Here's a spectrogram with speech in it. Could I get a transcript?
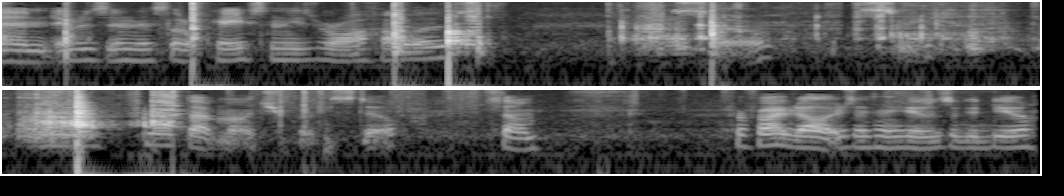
and it was in this little case, and these were all hollows. So, let's see. That much, but still. So, for $5, I think it was a good deal.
